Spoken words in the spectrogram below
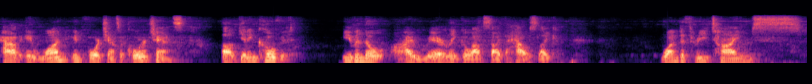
have a 1 in 4 chance, a quarter chance of getting COVID, even though I rarely go outside the house, like one to three times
